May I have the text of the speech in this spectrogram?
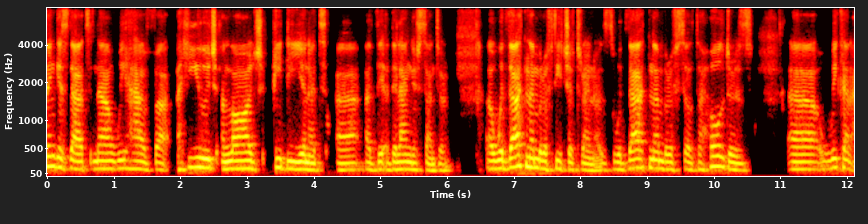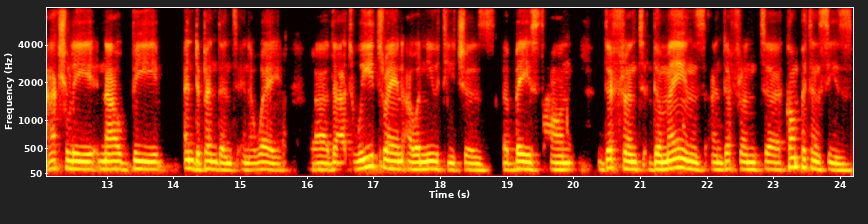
thing is that now we have uh, a huge and large PD unit uh, at, the, at the language center. Uh, with that number of teacher trainers, with that number of CELTA holders, uh, we can actually now be independent in a way that we train our new teachers based on different domains and different competencies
